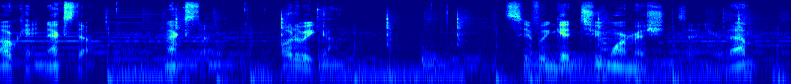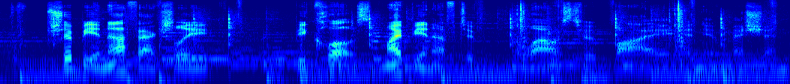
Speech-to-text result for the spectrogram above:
Okay, next up, next up. What do we got? Let's see if we can get two more missions in here. That should be enough, actually be close. It might be enough to allow us to buy a new mission,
